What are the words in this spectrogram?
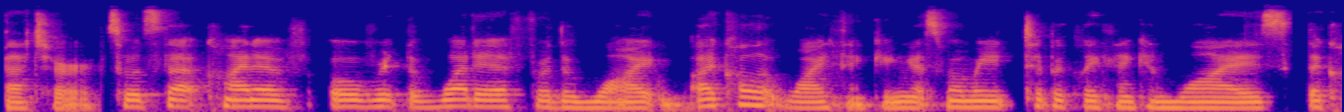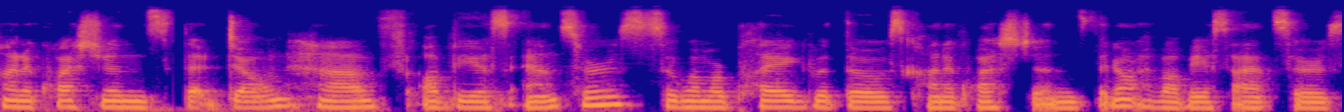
better. So it's that kind of over the what if or the why. I call it why thinking. It's when we typically think in whys, the kind of questions that don't have obvious answers. So when we're plagued with those kind of questions, they don't have obvious answers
